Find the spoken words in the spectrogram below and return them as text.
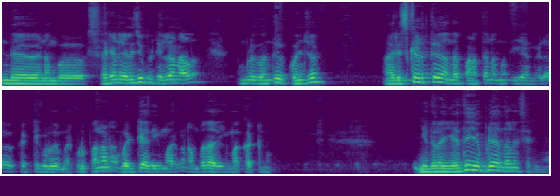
இந்த நம்ம சரியான எலிஜிபிலிட்டி இல்லைனாலும் நம்மளுக்கு வந்து கொஞ்சம் ரிஸ்க் எடுத்து அந்த பணத்தை நம்ம வந்து இஎம்ஐயில் கட்டி கொடுக்குற மாதிரி கொடுப்பாங்க. ஆனால் வட்டி அதிகமாக இருக்கும் நம்ம தான் அதிகமாக கட்டணும். இதில் எது எப்படியா இருந்தாலும் சரிங்க.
